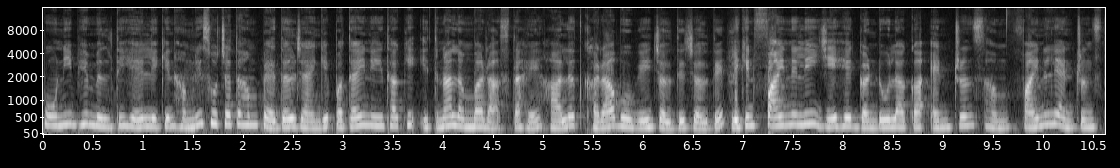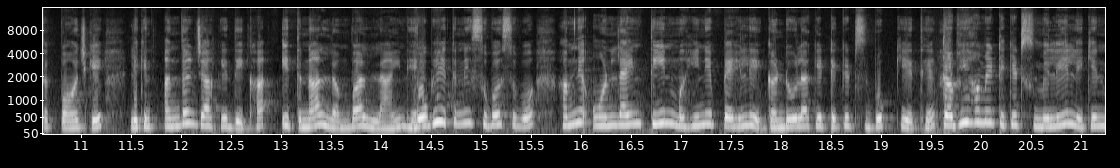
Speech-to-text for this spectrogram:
पोनी भी मिलती है, लेकिन हमने सोचा था हम पैदल जाएँगे। पता ही नहीं था कि इतना लंबा रास्ता है, हालत ख़राब हो गई चलते चलते लेकिन फाइनली ये है गंडोला का एंट्रेंस हम फाइनली एंट्रेंस तक पहुँच गए, लेकिन अंदर जाके देखा इतना लंबा लाइन है। वो भी इतनी सुबह सुबह हमने ऑनलाइन तीन महीने पहले गंडोला के टिकट्स बुक किए थे। तभी हमें टिकट्स मिले, लेकिन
